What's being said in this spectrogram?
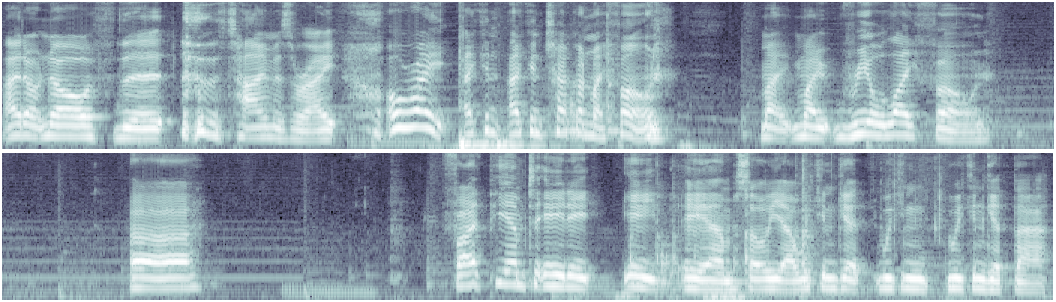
I don't know if the the time is right. Oh right, I can I can check on my phone. My my real life phone. Uh 5 p.m. to 8 8 8 a.m. So yeah, we can get we can we can get that.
